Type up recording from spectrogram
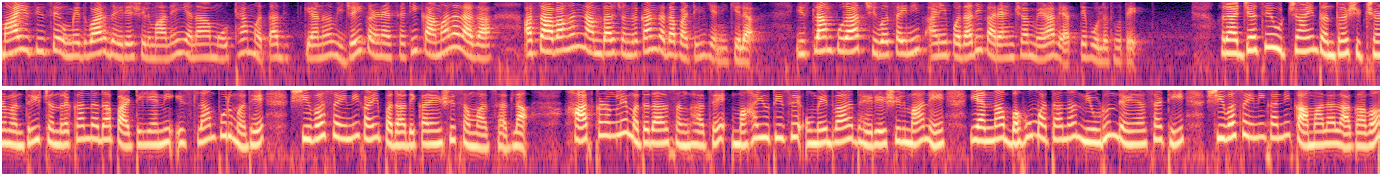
महायुतीचे उमेदवार धैर्यशील माने यांना मोठ्या मताधिक्यानं विजयी करण्यासाठी कामाला लागा असं आवाहन नामदार चंद्रकांतदादा पाटील यांनी केलं. इस्लामपुरात शिवसैनिक आणि पदाधिकाऱ्यांच्या मेळाव्यात ते बोलत होते. राज्याचे उच्च आणि तंत्र शिक्षण मंत्री चंद्रकांतदादा पाटील यांनी इस्लामपूरमध्ये शिवसैनिक आणि पदाधिकाऱ्यांशी संवाद साधला. हातकणंगले मतदारसंघाचे महायुतीचे उमेदवार धैर्यशील माने यांना बहुमतानं निवडून देण्यासाठी शिवसैनिकांनी कामाला लागावं.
